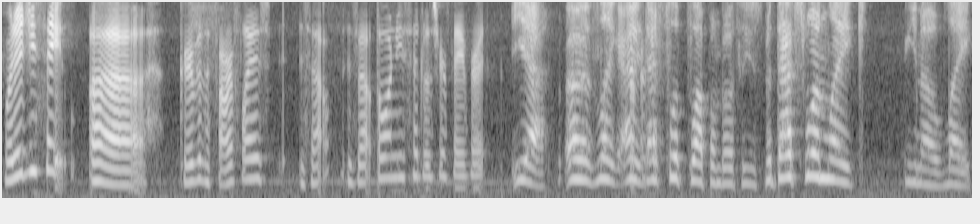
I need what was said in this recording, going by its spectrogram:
What did you say? Uh, Grave of the Fireflies. Is that is that the one you said was your favorite? Yeah, uh, like I, I flip flop on both of these, but that's one like, you know, like,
